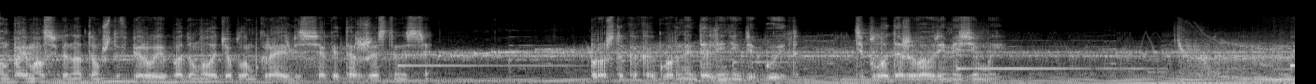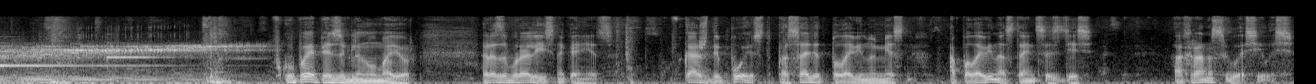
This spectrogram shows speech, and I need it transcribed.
Он поймал себя на том, что впервые подумал о теплом крае без всякой торжественности. Просто как о горной долине, где будет тепло даже во время зимы. В купе опять заглянул майор. Разобрались, наконец. В каждый поезд посадят половину местных а половина останется здесь. Охрана согласилась.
